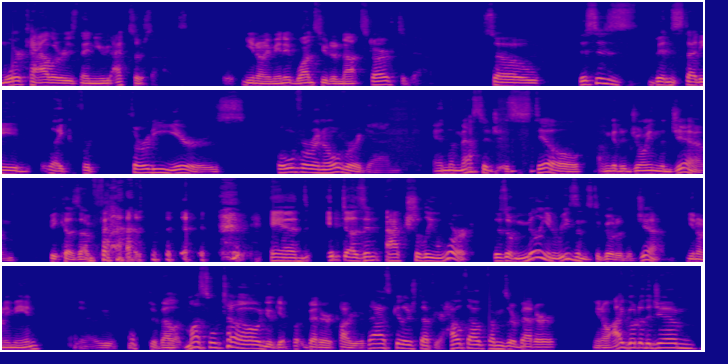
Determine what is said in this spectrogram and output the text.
more calories than you exercise. You know what I mean? It wants you to not starve to death. So this has been studied like for 30 years over and over again. And the message is still I'm going to join the gym because I'm fat. and it doesn't actually work. There's a million reasons to go to the gym. You know what I mean? You know, you develop muscle tone, you get better cardiovascular stuff, your health outcomes are better. You know, I go to the gym,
